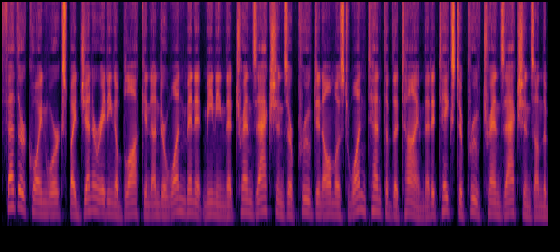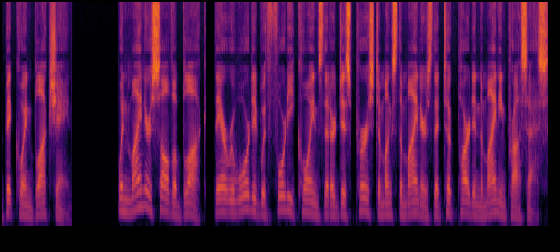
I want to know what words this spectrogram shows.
Feathercoin works by generating a block in under one minute meaning that transactions are proved in almost one-tenth of the time that it takes to prove transactions on the Bitcoin blockchain. When miners solve a block, they are rewarded with 40 coins that are dispersed amongst the miners that took part in the mining process.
